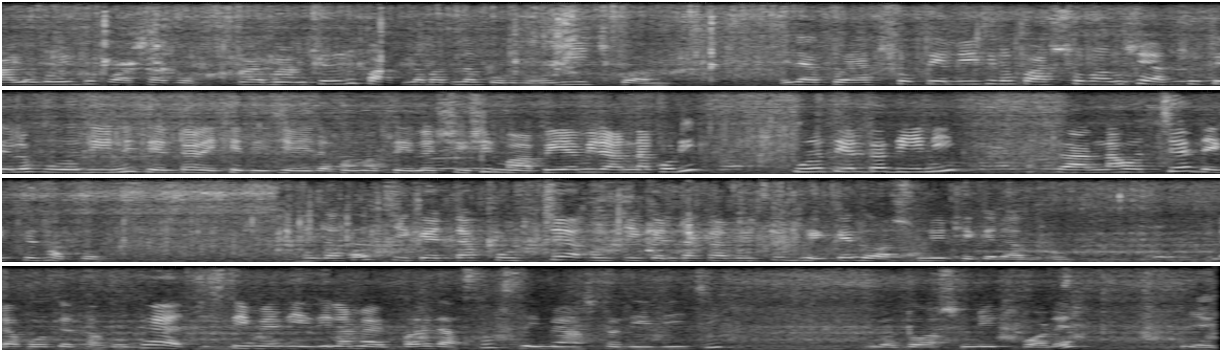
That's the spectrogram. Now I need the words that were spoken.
ভালো করে একটু কষাবো। আর মাংসটা একটু পাতলা পাতলা করব, রিচ কম। এই দেখো, একশো তেল নিয়েছিল পাঁচশো মাংস, একশো তেলও পুরো দিইনি, তেলটা রেখে দিয়েছি। এই দেখো, আমার তেলের শিশির মাপেই আমি রান্না করি, পুরো তেলটা দিইনি। রান্না হচ্ছে, দেখতে থাকো। এই দেখো, চিকেনটা ফুটছে, এখন চিকেনটাকে আমি একটু ঢেকে দশ মিনিট ঢেকে রাখব। এটা হতে থাকুক হ্যাঁ সিমে দিয়ে দিলাম একবারে, দেখো, সিমে আঁচটা দিয়ে দিয়েছি। এবার দশ মিনিট পরে ইয়ে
